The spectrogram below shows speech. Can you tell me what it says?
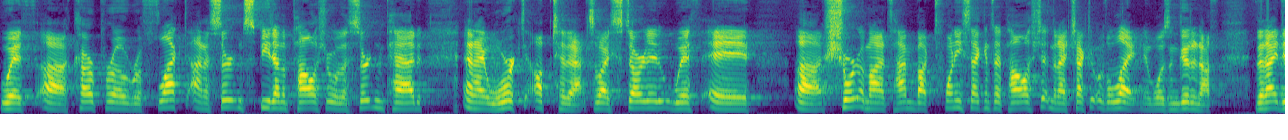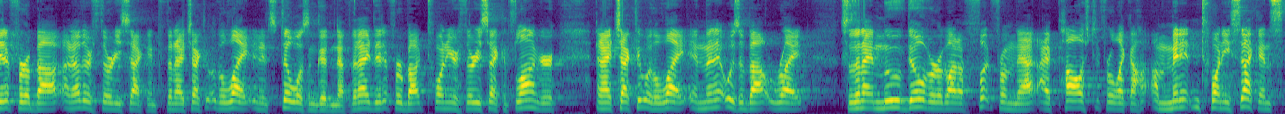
with uh, CarPro Reflect on a certain speed on the polisher with a certain pad, and I worked up to that. So I started with a uh, short amount of time, about 20 seconds I polished it and then I checked it with a light and it wasn't good enough. Then I did it for about another 30 seconds, then I checked it with a light and it still wasn't good enough. Then I did it for about 20 or 30 seconds longer and I checked it with a light and then it was about right. So then I moved over about a foot from that. I polished it for like a, a, minute and 20 seconds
